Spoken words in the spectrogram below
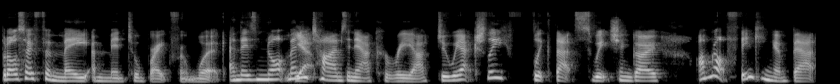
but also for me, a mental break from work. And there's not many yeah. times in our career do we actually flick that switch and go, I'm not thinking about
